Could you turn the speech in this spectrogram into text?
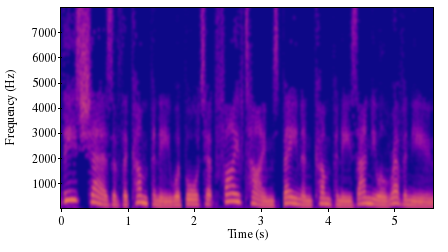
These shares of the company were bought at five times Bain & Company's annual revenue,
